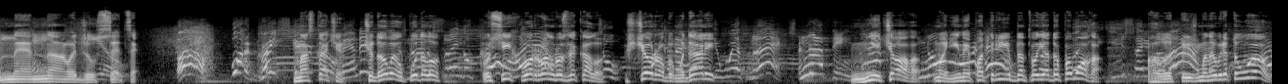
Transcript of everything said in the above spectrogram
Ненавиджу все це. Мастаче, чудове опудало. Усіх ворон розлякало. Що робимо далі? Нічого, мені не потрібна твоя допомога. Але ти ж мене врятував.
